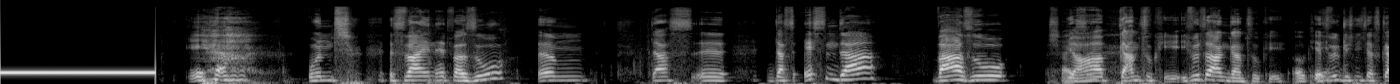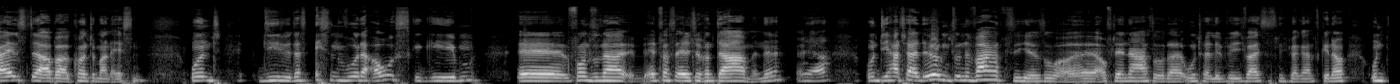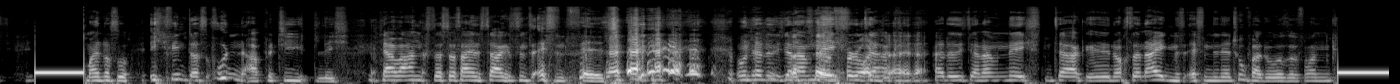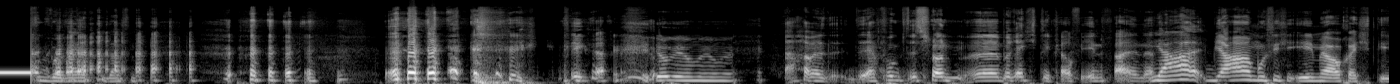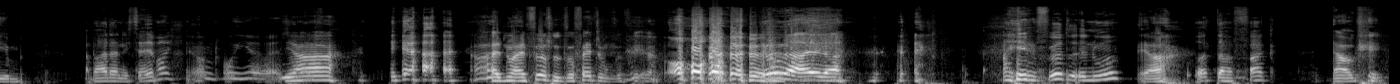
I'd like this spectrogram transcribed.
Ja. Und es war in etwa so, ähm, dass äh, das Essen da war so, Scheiße. ja, ganz okay. Ich würde sagen, ganz okay. Okay. Jetzt wirklich nicht das Geilste, aber konnte man essen. Und die, das Essen wurde ausgegeben äh, von so einer etwas älteren Dame, ne? Ja. Und die hatte halt irgend so eine Warze hier so äh, auf der Nase oder Unterlippe, ich weiß es nicht mehr ganz genau. Und meint noch so, ich finde das unappetitlich. Ich habe Angst, dass das eines Tages ins Essen fällt. Und hatte sich dann am nächsten Front, Tag, Alter. hatte sich dann am nächsten Tag äh, noch sein eigenes Essen in der Tupperdose von zubereiten lassen. Digga. Junge, Junge, Junge. Aber der Punkt ist schon äh, berechtigt auf jeden Fall, ne? Ja, ja, muss ich ihm ja auch recht geben. Aber hat er nicht selber irgendwo hier? Ja. Ja. aber halt nur ein Viertel so fett ungefähr. Oh, Junge, Alter. Ein Viertel nur? Ja, What the fuck? ja, okay.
